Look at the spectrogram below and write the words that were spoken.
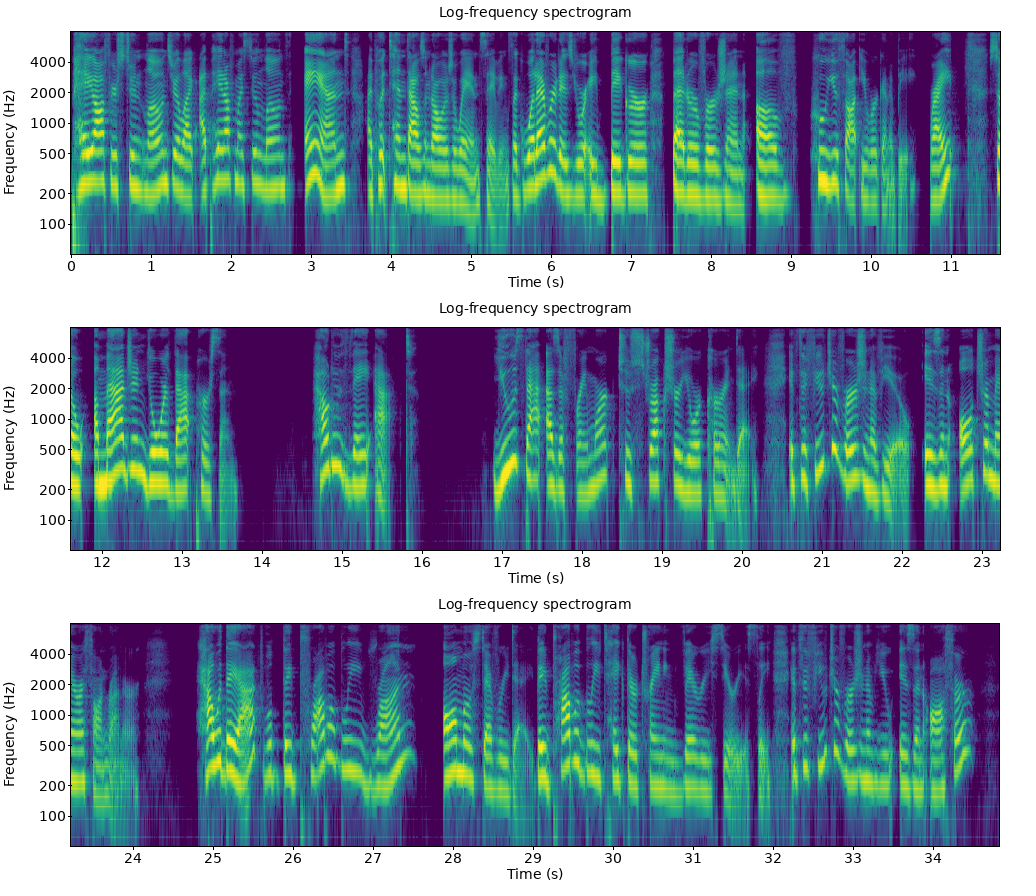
pay off your student loans. You're like, I paid off my student loans and I put $10,000 away in savings. Like whatever it is, you're a bigger, better version of who you thought you were going to be, right? So imagine you're that person. How do they act? Use that as a framework to structure your current day. If the future version of you is an ultra marathon runner, how would they act? Well, they'd probably run almost every day. They'd probably take their training very seriously. If the future version of you is an author,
